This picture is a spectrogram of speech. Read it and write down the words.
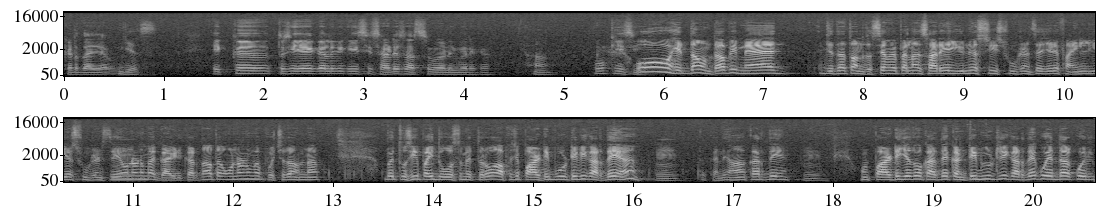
ਕੱਢਦਾ ਜਾਊਗਾ। ਯੈਸ ਇੱਕ ਤੁਸੀਂ ਇਹ ਗੱਲ ਵੀ ਕਹੀ ਸੀ 750 ਵਾਲੀ ਮੇਰੇ ਖਿਆਲ। ਹਾਂ। ਉਹ ਕੀ ਸੀ? ਉਹ ਇਦਾਂ ਹੁੰਦਾ ਵੀ ਮੈਂ ਜਿੱਦਾਂ ਤੁਹਾਨੂੰ ਦੱਸਿਆ ਮੈਂ ਪਹਿਲਾਂ ਸਾਰੇ ਯੂਨੀਵਰਸਿਟੀ ਸਟੂਡੈਂਟਸ ਦੇ ਜਿਹੜੇ ਫਾਈਨਲ ਈਅਰ ਸਟੂਡੈਂਟਸ ਦੇ ਉਹਨਾਂ ਨੂੰ ਮੈਂ ਗਾਈਡ ਕਰਦਾ ਤਾਂ ਉਹਨਾਂ ਨੂੰ ਮੈਂ ਪੁੱਛਦਾ ਹੁੰਨਾ ਵੀ ਤੁਸੀਂ ਭਾਈ ਦੋਸਤ ਮਿੱਤਰੋ ਆਪਸ ਚ ਪਾਰਟੀ ਪੂਰਟੀ ਵੀ ਕਰਦੇ ਆ? ਹੂੰ। ਤਾਂ ਕਹਿੰਦੇ ਹਾਂ ਕਰਦੇ ਆ। ਹੂੰ। ਹੁਣ ਪਾਰਟੀ ਜਦੋਂ ਕਰਦੇ ਕੰਟਰੀਬਿਊਟਰੀ ਕਰਦੇ ਕੋਈ ਇਦਾਂ ਕੋਈ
